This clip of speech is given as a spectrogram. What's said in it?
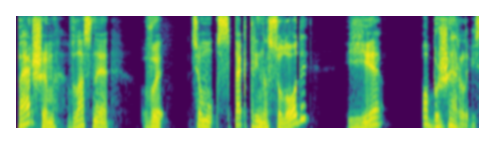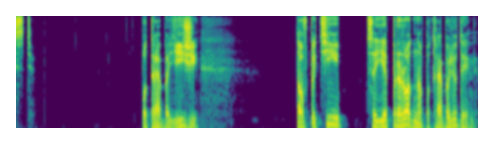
першим, власне, в цьому спектрі насолоди є обжерливість, потреба їжі та в питті це є природна потреба людини.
